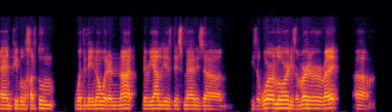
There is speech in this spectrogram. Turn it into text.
And people in Khartoum whether they know it or not. The reality is this man is a he's a warlord, he's a murderer, right? Um,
